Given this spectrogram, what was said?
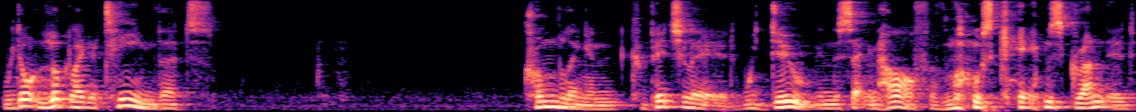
We don't look like a team that's crumbling and capitulated. We do in the second half of most games, granted,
